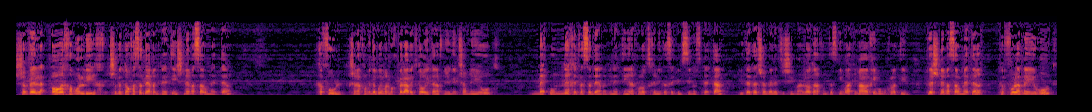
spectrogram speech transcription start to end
שווה לאורך המוליך שבתוך השדה המגנטי, 12 מטר, כפול. כשאנחנו מדברים על מכפלה וקטורית אנחנו יודעים שהמהירות מאונחת לשדה המגנטי, אנחנו לא צריכים להתעסק עם סינוס תטא, כי תטא שווה ל-90 מעלות, אנחנו מתעסקים רק עם הערכים המוחלטים. זה 12 מטר כפול המהירות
